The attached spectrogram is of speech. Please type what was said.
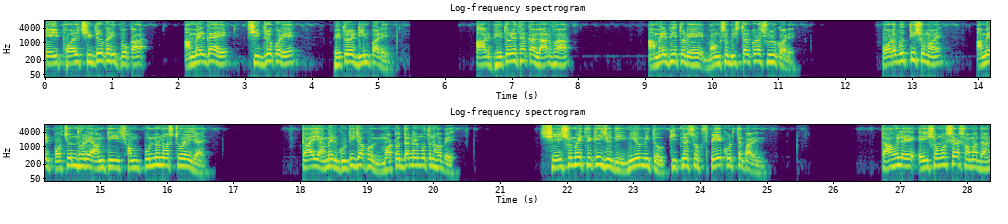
এই ফল ছিদ্রকারী পোকা আমের গায়ে ছিদ্র করে ভেতরে ডিম পাড়ে। আর ভেতরে থাকা লার্ভা আমের ভেতরে বংশ বিস্তার করা শুরু করে। পরবর্তী সময় আমের পচন ধরে আমটি সম্পূর্ণ নষ্ট হয়ে যায়। তাই আমের গুটি যখন মটর দানার মতন হবে, সেই সময় থেকেই যদি নিয়মিত কীটনাশক স্প্রে করতে পারেন, তাহলে এই সমস্যার সমাধান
